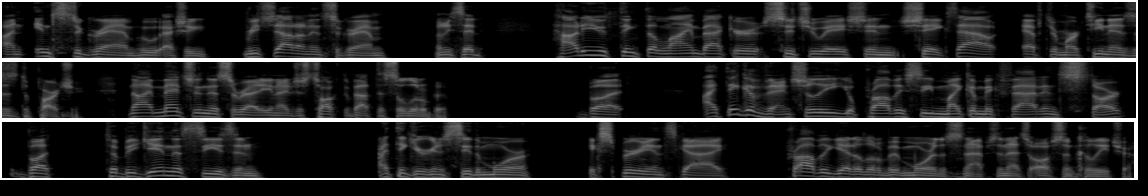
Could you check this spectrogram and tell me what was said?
on Instagram, who actually reached out on Instagram, and he said, How do you think the linebacker situation shakes out after Martinez's departure? Now, I mentioned this already, and I just talked about this a little bit, but I think eventually you'll probably see Micah McFadden start. But to begin the season, I think you're going to see the more experienced guy probably get a little bit more of the snaps, and that's Austin Calitro.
